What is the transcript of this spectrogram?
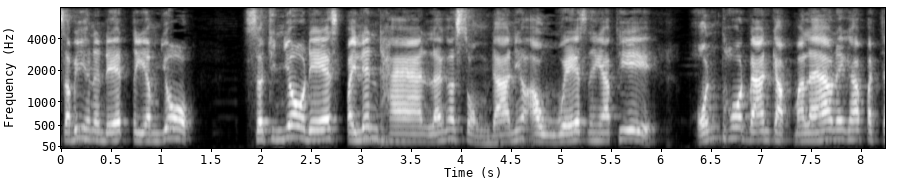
ซาบิฮ e นันเดสเตรียมโยกเซอร์จินโยเดสไปเล่นแทน แล้วก็ส่งดานิเอลอัลเวสนะครับที่พ้นโทษแบนกลับมาแล้วนะครับ ประจ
